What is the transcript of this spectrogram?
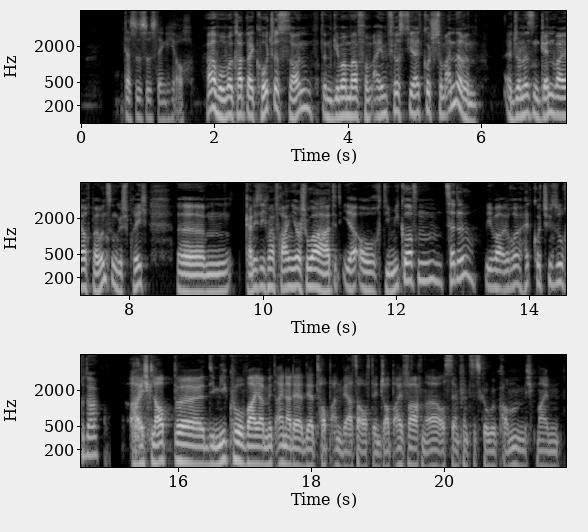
Das ist es, denke ich auch. Ah, wo wir gerade bei Coaches sind, dann gehen wir mal vom einen First-Year-Head-Coach zum anderen. Äh, Jonathan Genn war ja auch bei uns im Gespräch. Ähm, kann ich dich mal fragen, Joshua, hattet ihr auch die Miko auf dem Zettel? Wie war eure Headcoaching-Suche da? Ah, ich glaube, äh, die Miko war ja mit einer der, der Top-Anwärter auf den Job einfach, ne, aus San Francisco gekommen. Ich meine,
